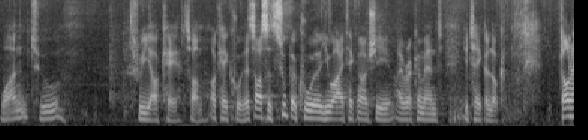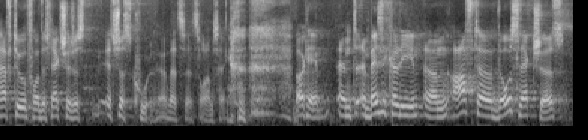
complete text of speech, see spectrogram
One, two, three. Okay, so okay, cool. That's also super cool UI technology. I recommend you take a look. Don't have to for this lecture, just, it's just cool. Yeah, that's, that's all I'm saying. okay, and, and basically, um, after those lectures,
